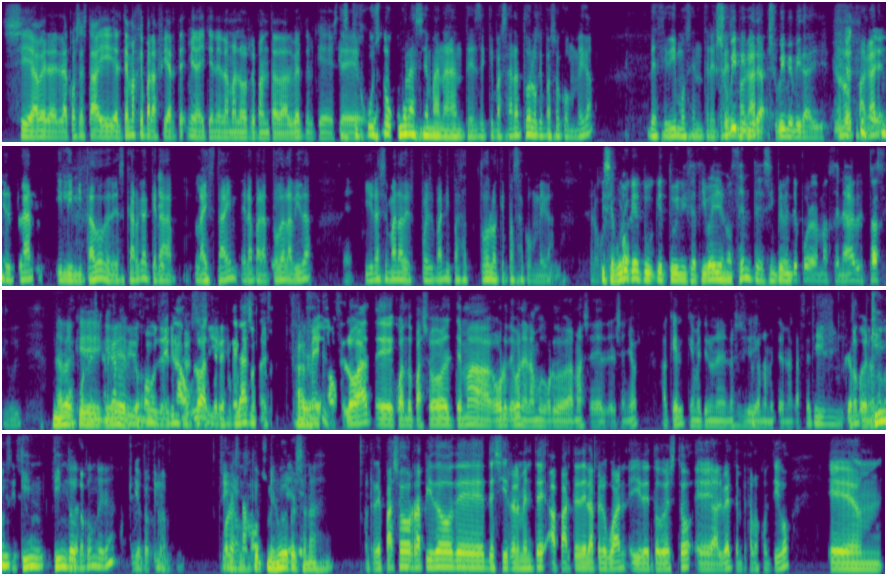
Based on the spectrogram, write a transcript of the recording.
sí, a ver, la cosa está ahí. El tema es que para fiarte, mira, ahí tiene la mano repantada Albert, el que Es esté. que justo una semana antes de que pasara todo lo que pasó con Mega, decidimos entre tres Subí mi vida, subí mi vida ahí. no, no, pagar eh, el plan ilimitado de descarga, que era lifetime, era para toda la vida. Y una semana después van y pasa todo lo que pasa con Mega. Pero Y bueno. seguro que tu, que tu iniciativa era inocente, simplemente por almacenar espacio y nada O por que, que descargar ver. videojuegos de Mega eh, cuando pasó el tema gordo, bueno, era muy gordo además el, el señor, aquel que metieron en, no sé si le llegaron a meter en la cárcel. Team fue- King. King, King era. King. Sí, no, estamos- Es menudo eh, personaje. Repaso rápido de, de si realmente, aparte del Apple One y de todo esto, eh, Albert, empezamos contigo. Eh,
